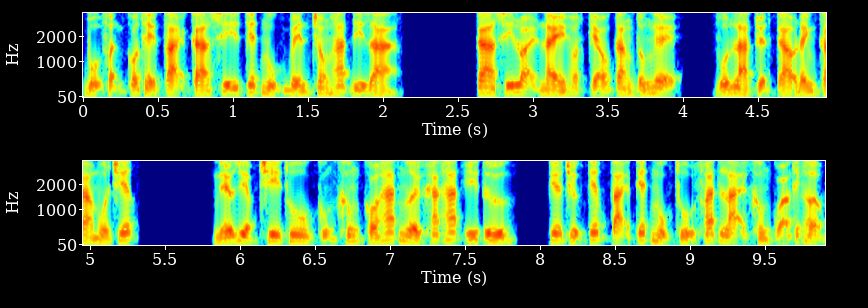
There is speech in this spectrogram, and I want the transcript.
bộ phận có thể tại ca sĩ tiết mục bên trong hát đi ra. Ca sĩ loại này hót kéo căng tống nghệ, vốn là tuyệt cao đánh ca múa chiếc. Nếu diệp chi thu cũng không có hát người khác hát ý tứ, kia trực tiếp tại tiết mục thủ phát lại không quá thích hợp.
